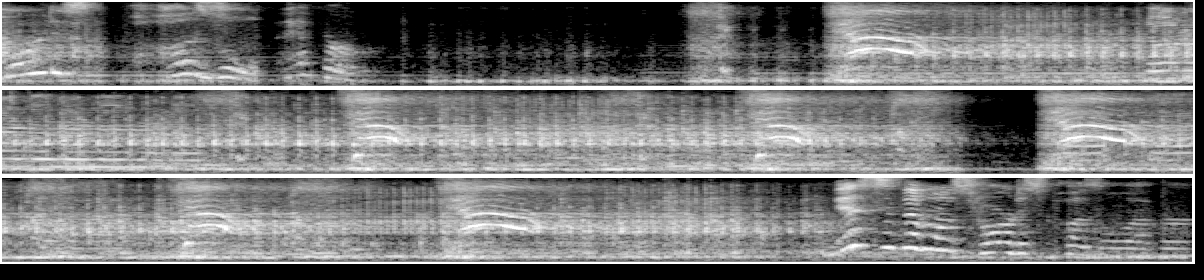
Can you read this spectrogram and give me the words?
hardest puzzle ever. the hardest puzzle ever.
